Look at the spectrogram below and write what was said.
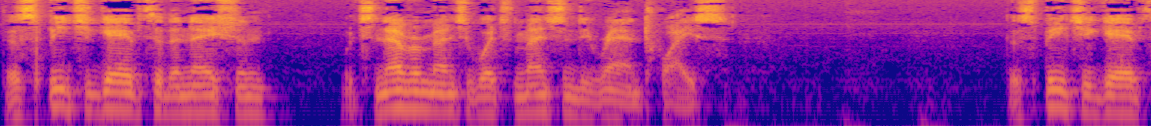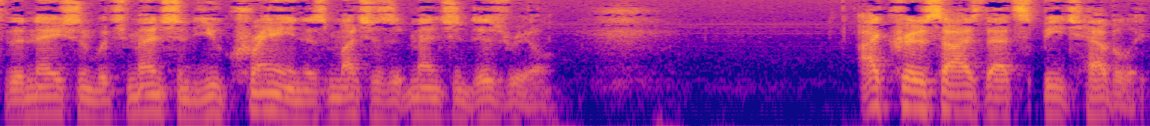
The speech he gave to the nation, which never mentioned, which mentioned Iran twice, the speech he gave to the nation, which mentioned Ukraine as much as it mentioned Israel. I criticized that speech heavily.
